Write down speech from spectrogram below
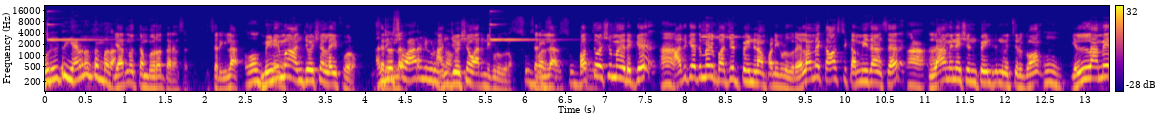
ஒரு லிட்டர் இரநூத்தம்பதா? 250 ரூபா தரேன் சார் சரிங்களா. மினிமம் அஞ்சு வருஷம் லைஃப் வரும். அஞ்சு வருஷம் வாரண்டி கொடுக்கணும் அஞ்சு வருஷம் வாரண்டி கொடுக்குறோம். சரிங்களா? பத்து வருஷமா இருக்கு. ஆ. அதுக்கேத்த மாதிரி பட்ஜெட் பெயிண்ட் நான் பண்ணி கொடுக்குறோம். எல்லாமே காஸ்ட் கம்மி தான் சார். லாமினேஷன் பெயிண்ட்னு வச்சிருக்கோம். எல்லாமே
